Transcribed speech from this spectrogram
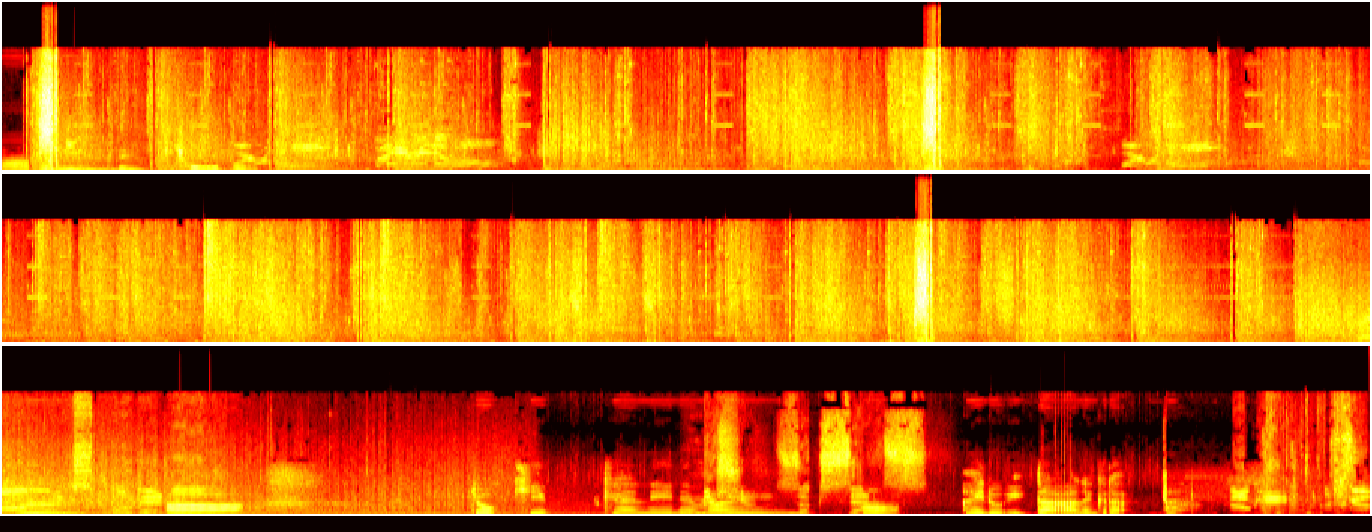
อ๋อยิงด้โชว์เลย อ่าจบคลิปแค่นี้ได้ไหม Mission อ๋อ success. ให้ดูอีกตาหนึ่งก็ได้อะ Okay, let's go.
